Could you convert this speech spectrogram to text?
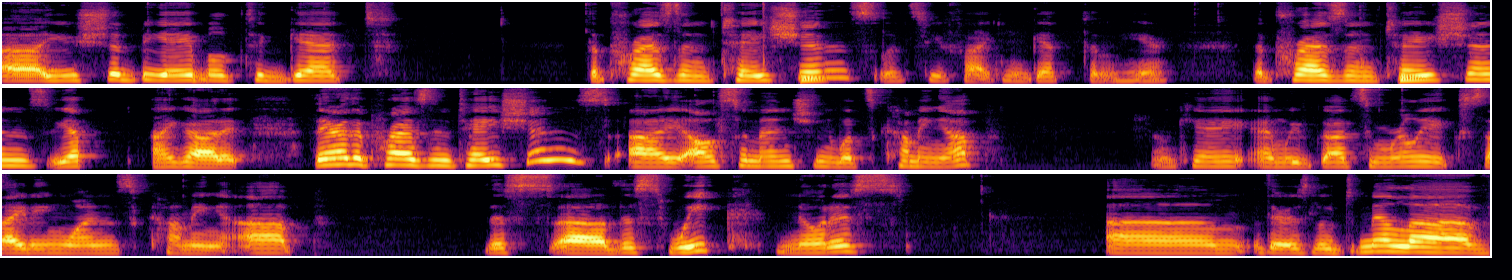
uh, you should be able to get the presentations. Let's see if I can get them here. The presentations. Yep, I got it. There are the presentations. I also mentioned what's coming up. Okay, and we've got some really exciting ones coming up this uh, this week. Notice um, there's Ludmilla,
